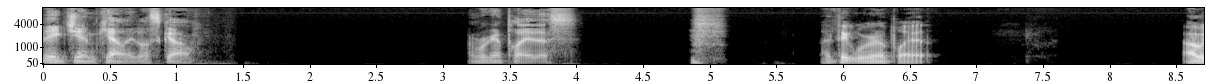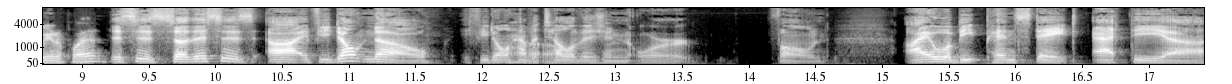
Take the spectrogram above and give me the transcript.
Big Jim Kelly. Let's go. And we're gonna play this. I think we're gonna play it. Are we gonna play it? This is so. This is uh, if you don't know, if you don't have a Uh-oh. television or phone, Iowa beat Penn State at the uh,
